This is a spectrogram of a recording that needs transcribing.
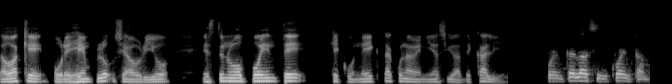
dado a que, por ejemplo, se abrió este nuevo puente que conecta con la avenida Ciudad de Cali. Puente de las 50.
